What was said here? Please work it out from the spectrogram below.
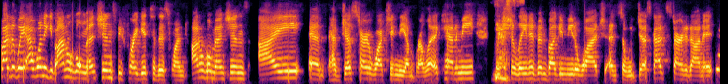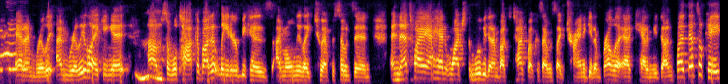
by the way, I want to give honorable mentions before I get to this one. Honorable mentions. I am, have just started watching The Umbrella Academy, which Yes. Shellane had been bugging me to watch, and so we just got started on it, and I'm really, I'm really liking it. Um, so we'll talk about it later because I'm only like two episodes in, and Mhm. that's why I hadn't watched the movie that I'm about to talk about because I was like trying to get Umbrella Academy done. But that's okay.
